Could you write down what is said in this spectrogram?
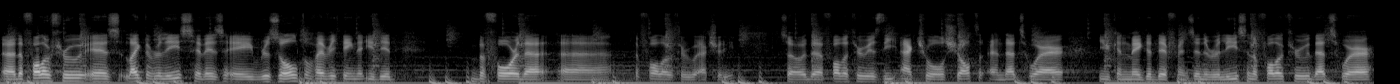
Uh, the follow through is like the release, it is a result of everything that you did before the, uh, the follow through actually. So the follow through is the actual shot and that's where you can make the difference. In the release and the follow through, that's where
